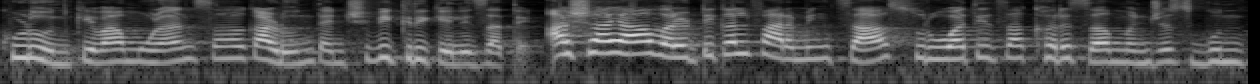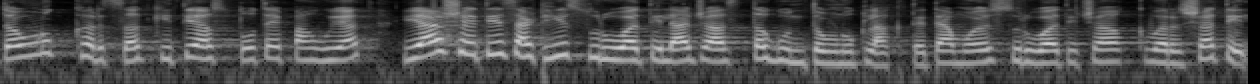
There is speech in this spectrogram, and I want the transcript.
खुडून किंवा मुळांसह काढून त्यांची विक्री केली जाते. अशा या व्हर्टिकल फार्मिंगचा सुरुवातीचा खर्च म्हणजेच गुंतवणूक खर्च किती असतो ते पाहूयात. या शेतीसाठी सुरुवातीला जास्त गुंतवणूक लागते. त्यामुळे सुरुवातीच्या वर्षातील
